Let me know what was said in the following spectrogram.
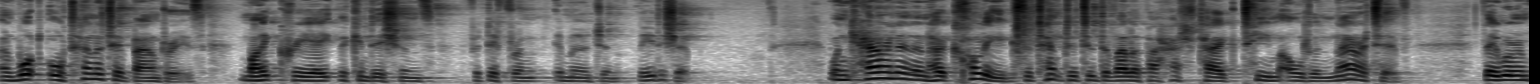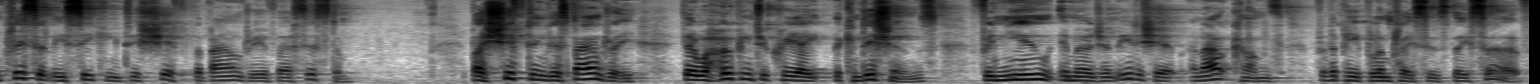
And what alternative boundaries might create the conditions for different emergent leadership? When Carolyn and her colleagues attempted to develop a hashtag Team Oldham narrative, they were implicitly seeking to shift the boundary of their system. By shifting this boundary, they were hoping to create the conditions for new emergent leadership and outcomes for the people and places they serve.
